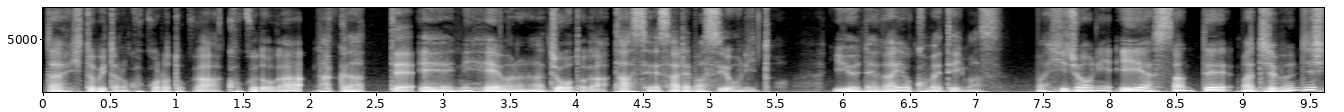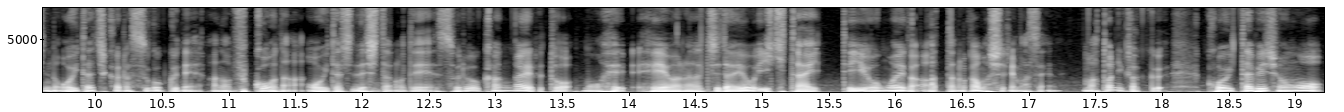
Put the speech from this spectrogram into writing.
た人々の心とか国土がなくなって永遠に平和な浄土が達成されますようにという願いを込めています。まあ、非常に家康さんって、まあ、自分自身の生い立ちからすごくね、あの不幸な生い立ちでしたので、それを考えると、もう平和な時代を生きたいっていう思いがあったのかもしれません。まあ、とにかく、こういったビジョンを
